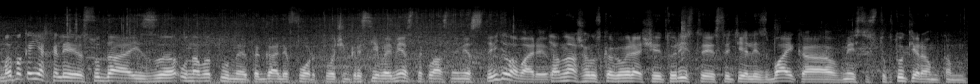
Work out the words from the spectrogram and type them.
Мы пока ехали сюда из э, Унаватуна, это Гали Форт, очень красивое место, классное место. Ты видел аварию? Там наши русскоговорящие туристы слетели с байка вместе с тук-тукером, там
